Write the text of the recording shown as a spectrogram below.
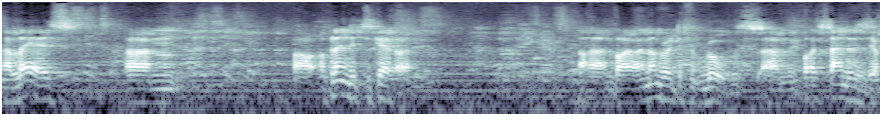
Now layers um, are blended together um, by a number of different rules. Um, by standard is the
